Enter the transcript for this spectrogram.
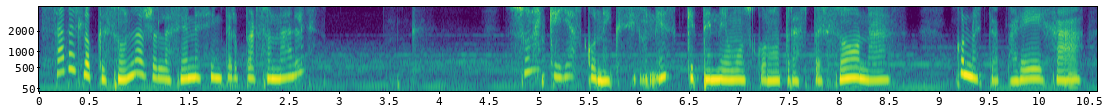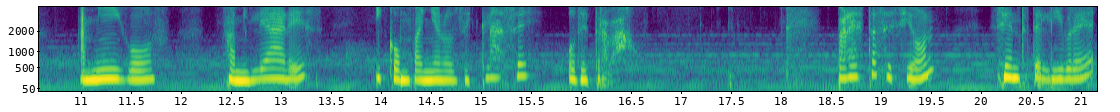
¿Sabes lo que son las relaciones interpersonales? Son aquellas conexiones que tenemos con otras personas, con nuestra pareja, amigos, familiares y compañeros de clase o de trabajo. Para esta sesión, siéntete libre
